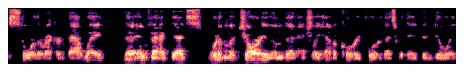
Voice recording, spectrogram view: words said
store the record that way. The, in fact, that's what a majority of them that actually have a court reporter, that's what they've been doing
